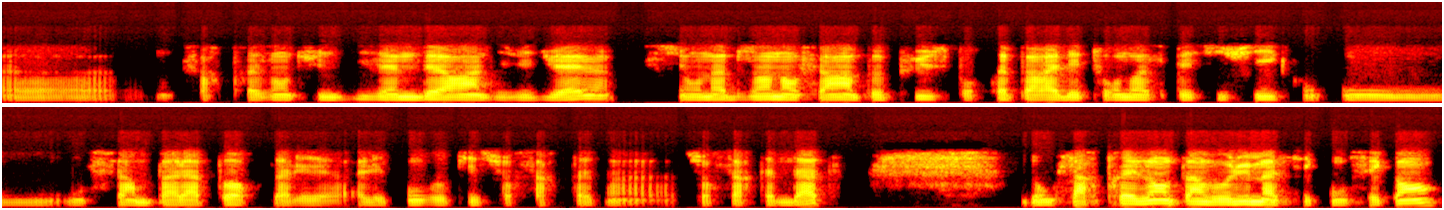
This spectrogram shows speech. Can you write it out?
Donc ça représente une dizaine d'heures individuelles. Si on a besoin d'en faire un peu plus pour préparer des tournois spécifiques, on ne ferme pas la porte à les, convoquer sur certaines, dates. Donc ça représente un volume assez conséquent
